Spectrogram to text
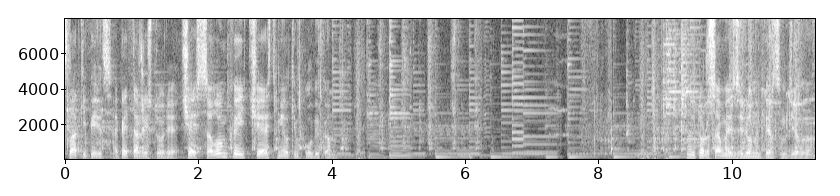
Сладкий перец, опять та же история. Часть соломкой, часть мелким кубиком. Ну и то же самое с зеленым перцем делаю.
